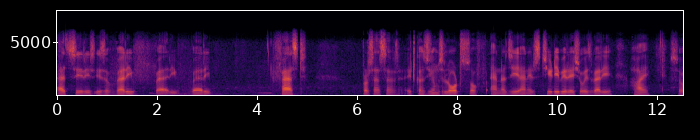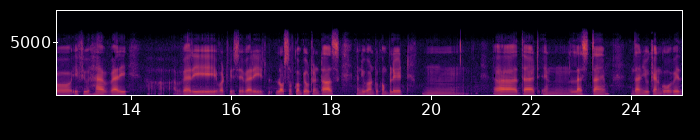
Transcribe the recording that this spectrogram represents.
H series is a very very very fast processor. It consumes lots of energy and its TDP ratio is very high. So if you have very uh, very what we say very lots of computing tasks and you want to complete um, uh, that in less time then you can go with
